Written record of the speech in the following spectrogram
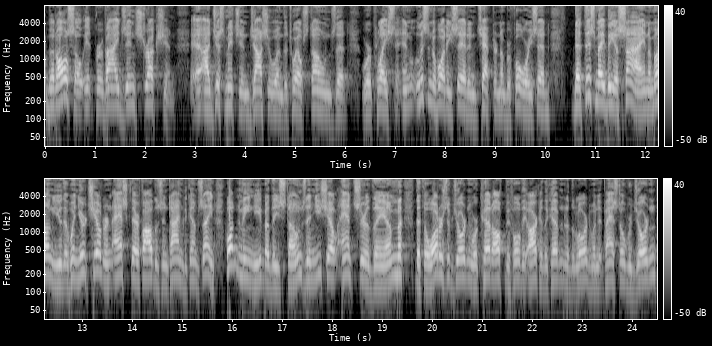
but also it provides instruction. I just mentioned Joshua and the 12 stones that were placed. And listen to what he said in chapter number four. He said, that this may be a sign among you that when your children ask their fathers in time to come saying, What mean ye by these stones? Then ye shall answer them that the waters of Jordan were cut off before the ark of the covenant of the Lord when it passed over Jordan.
